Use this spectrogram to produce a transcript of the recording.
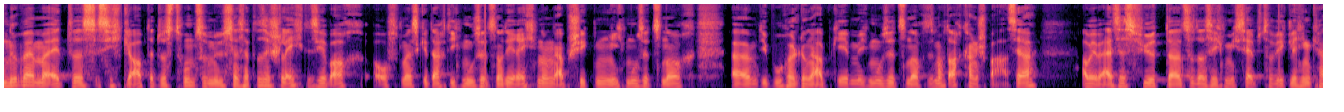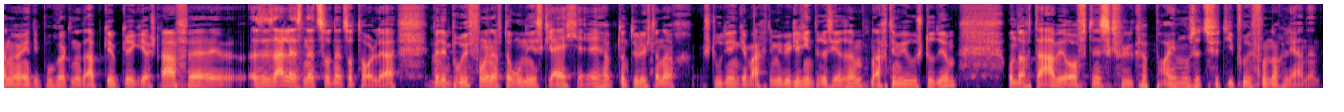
Nur weil man etwas, sich glaubt, etwas tun zu müssen, das heißt, dass schlecht ist. Ich habe auch oftmals gedacht, ich muss jetzt noch die Rechnung abschicken, ich muss jetzt noch ähm, die Buchhaltung abgeben, ich muss jetzt noch, das macht auch keinen Spaß, ja aber ich weiß, es führt dazu, dass ich mich selbst verwirklichen kann. Wenn ich die Buchhaltung nicht abgebe, kriege ich eine Strafe. Also ist alles nicht so, nicht so toll. Ja. Bei den Prüfungen auf der Uni ist gleiche. Ich habe natürlich dann auch Studien gemacht, die mich wirklich interessiert haben, nach dem WU-Studium. Und auch da habe ich oft das Gefühl gehabt, boah, ich muss jetzt für die Prüfung noch lernen.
